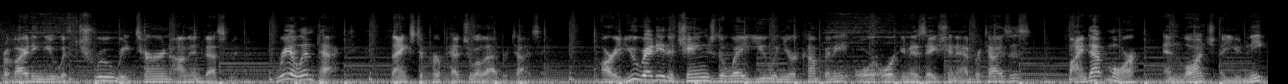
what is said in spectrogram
providing you with true return on investment. Real impact, thanks to perpetual advertising. Are you ready to change the way you and your company or organization advertises? Find out more and launch a unique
